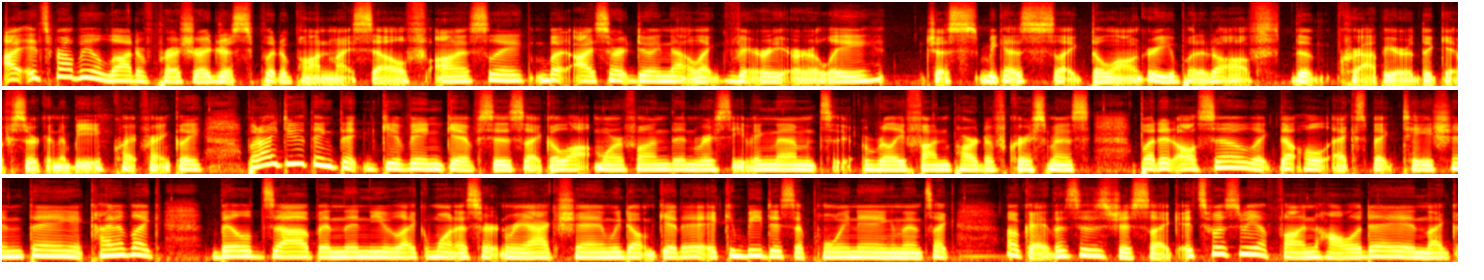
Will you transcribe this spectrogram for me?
I, it's probably a lot of pressure I just put upon myself, honestly. But I start doing that like very early. Just because, like, the longer you put it off, the crappier the gifts are going to be, quite frankly. But I do think that giving gifts is like a lot more fun than receiving them. It's a really fun part of Christmas. But it also, like, that whole expectation thing, it kind of like builds up and then you like want a certain reaction. We don't get it. It can be disappointing. And then it's like, okay, this is just like, it's supposed to be a fun holiday. And like,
